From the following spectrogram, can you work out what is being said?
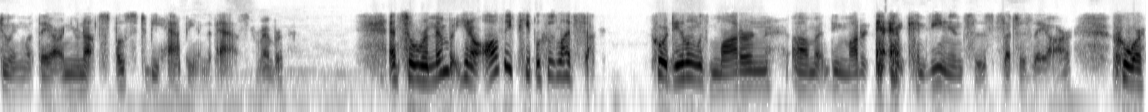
doing what they are, and you're not supposed to be happy in the past. Remember, and so remember, you know, all these people whose lives suck, who are dealing with modern, um, the modern conveniences, such as they are, who are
